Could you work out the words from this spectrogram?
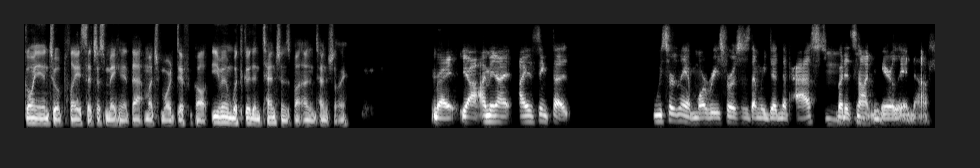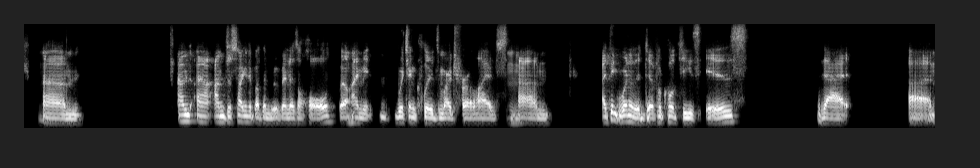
going into a place that's just making it that much more difficult, even with good intentions, but unintentionally. Right. Yeah. I mean, I I think that we certainly have more resources than we did in the past, mm-hmm. but it's not nearly enough. Mm-hmm. Um, I'm I'm just talking about the movement as a whole, but mm-hmm. I mean, which includes March for Our Lives. Mm-hmm. Um, I think one of the difficulties is that um,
